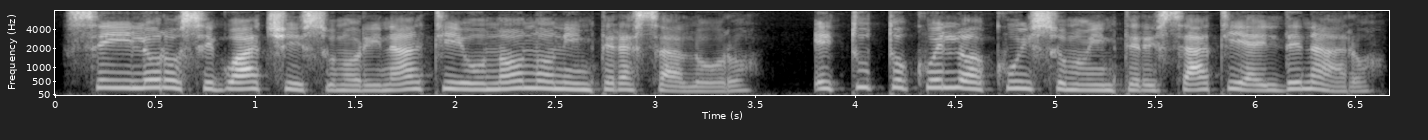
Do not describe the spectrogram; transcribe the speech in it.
Se i loro seguaci sono rinati o no non interessa a loro, e tutto quello a cui sono interessati è il denaro.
